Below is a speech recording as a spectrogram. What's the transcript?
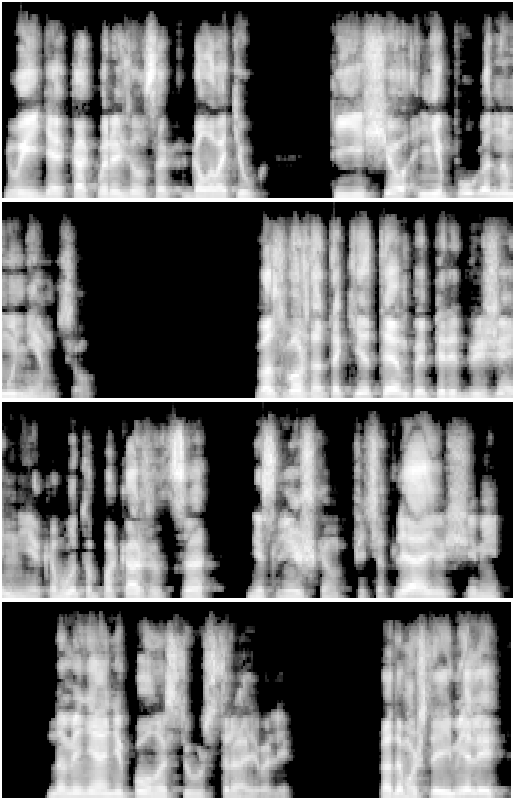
выйдя, как выразился Головатюк, к еще непуганному немцу. Возможно, такие темпы передвижения кому-то покажутся не слишком впечатляющими, но меня они полностью устраивали, потому что имели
